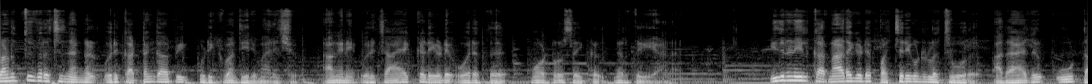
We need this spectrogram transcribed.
തണുത്തു വിറച്ച് ഞങ്ങൾ ഒരു കട്ടൻ കാപ്പി കുടിക്കുവാൻ തീരുമാനിച്ചു. അങ്ങനെ ഒരു ചായക്കടയുടെ ഓരത്ത് മോട്ടോർ സൈക്കിൾ നിർത്തുകയാണ്. ഇതിനിടയിൽ കർണാടകയുടെ പച്ചരി കൊണ്ടുള്ള ചോറ് അതായത് ഊട്ട.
